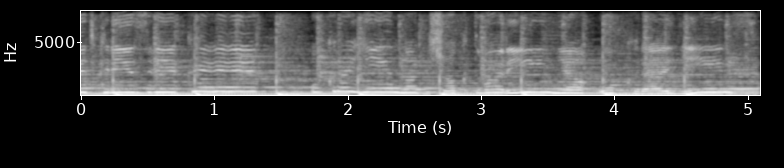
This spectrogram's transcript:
переходить крізь віки, Україночок творіння, українські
